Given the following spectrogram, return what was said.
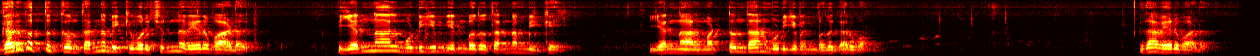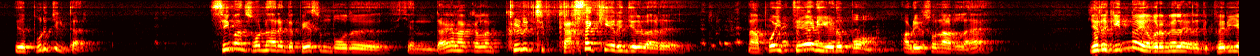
கர்வத்துக்கும் தன்னம்பிக்கை ஒரு சின்ன வேறுபாடு. என்னால் முடியும் என்பது தன்னம்பிக்கை. என்னால் மட்டும்தான் முடியும் என்பது கர்வம். இதான் வேறுபாடு. இதை புரிஞ்சுக்கிட்டார். சீமான் சொன்னார் இங்கே பேசும்போது என் டயலாக்கெல்லாம் கிழிச்சு கசக்கி எரிஞ்சிருவார். நான் போய் தேடி எடுப்போம் அப்படின்னு சொன்னார்ல. எனக்கு இன்னும் அவர் மேலே எனக்கு பெரிய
